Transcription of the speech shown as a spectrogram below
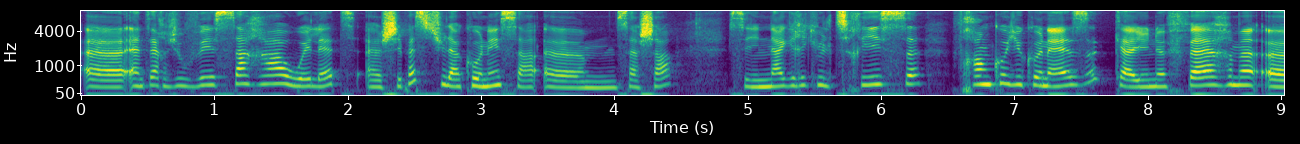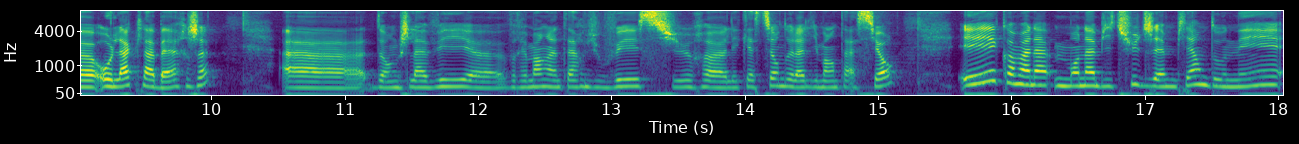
interviewé Sarah Ouellette. Euh, je ne sais pas si tu la connais, Sacha. C'est une agricultrice franco-yukonaise qui a une ferme au lac La Berge. Euh, donc, je l'avais euh, vraiment interviewée sur euh, les questions de l'alimentation. Et comme à mon habitude, j'aime bien donner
